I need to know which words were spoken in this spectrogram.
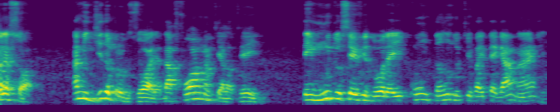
olha só, a medida provisória, da forma que ela veio, tem muito servidor aí contando que vai pegar a margem,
